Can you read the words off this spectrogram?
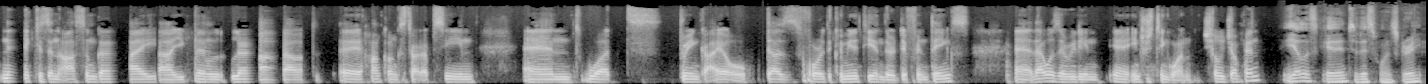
nick is an awesome guy. Uh, you can learn about a hong kong startup scene and what Brinc IO does for the community and their different things. Uh, that was a really uh, interesting one. Shall we jump in? Yeah let's get into this one. It's great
